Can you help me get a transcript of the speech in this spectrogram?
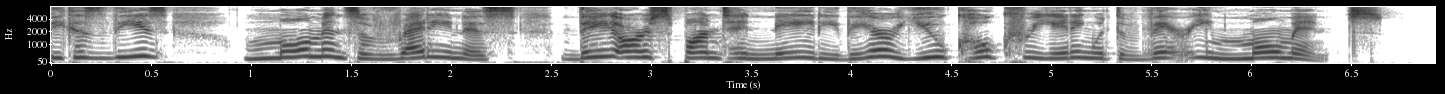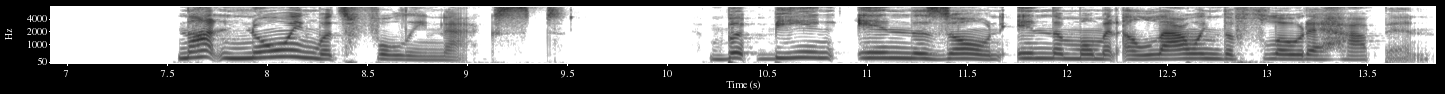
because these moments of readiness, they are spontaneity. They are you co creating with the very moment, not knowing what's fully next, but being in the zone, in the moment, allowing the flow to happen.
